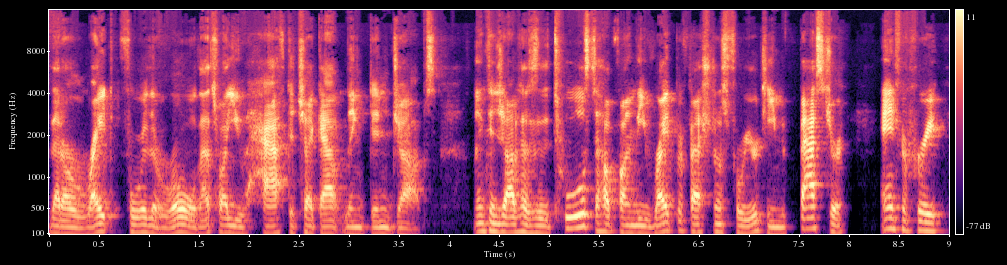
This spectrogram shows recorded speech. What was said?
that are right for the role. That's why you have to check out LinkedIn Jobs. LinkedIn Jobs has the tools to help find the right professionals for your team faster and for free.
